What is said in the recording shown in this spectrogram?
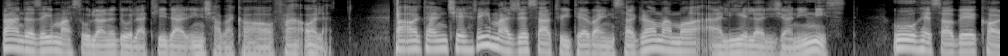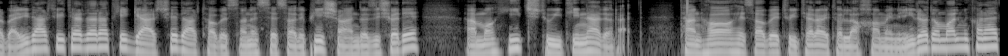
به اندازه مسئولان دولتی در این شبکه ها فعالند. فعالترین چهره مجلس در توییتر و اینستاگرام اما علی لاریجانی نیست. او حساب کاربری در توییتر دارد که گرچه در تابستان سه سال پیش را اندازی شده اما هیچ توییتی ندارد. تنها حساب توییتر آیت الله خامنه ای را دنبال می کند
